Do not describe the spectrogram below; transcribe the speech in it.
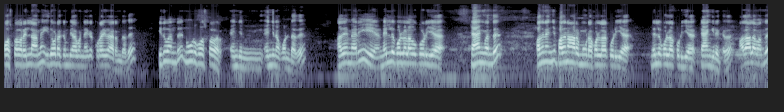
ஹோஸ் பவர் எல்லாமே இதோட கம்பியாக பண்ணேக்க குறைவாக இருந்தது. இது வந்து நூறு ஹோஸ் பவர் என்ஜின் என்ஜினை கொண்டது. அதே மாதிரி நெல் கொள்ளளவு கூடிய டேங்க் வந்து பதினஞ்சு பதினாறு மூடை கொள்ளக்கூடிய நெல் கொள்ளக்கூடிய டேங்க் இருக்குது. அதால் வந்து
